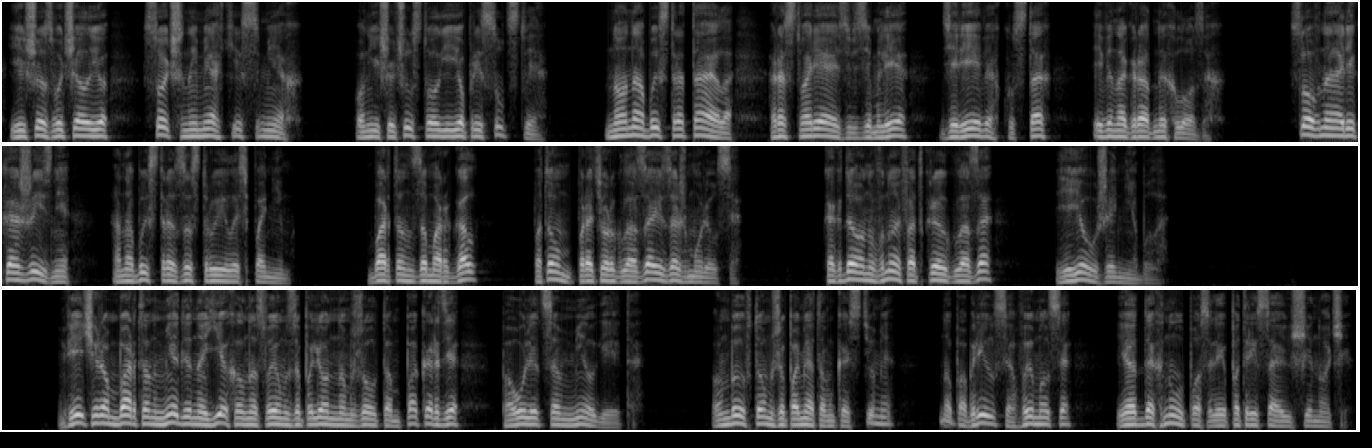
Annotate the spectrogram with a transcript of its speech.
еще звучал ее сочный мягкий смех. Он еще чувствовал ее присутствие. Но она быстро таяла, растворяясь в земле, деревьях, кустах и виноградных лозах. Словно река жизни, она быстро заструилась по ним. Бартон заморгал, потом протер глаза и зажмурился. Когда он вновь открыл глаза, ее уже не было. Вечером Бартон медленно ехал на своем запыленном желтом паккарде по улицам Милгейта. Он был в том же помятом костюме, но побрился, вымылся и отдохнул после потрясающей ночи.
